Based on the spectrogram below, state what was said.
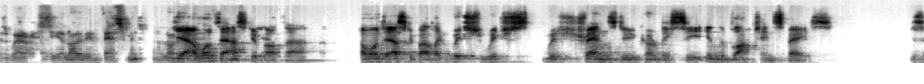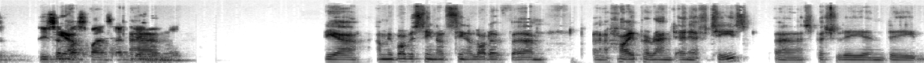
yeah. where I see a lot of investment. Lot yeah, I want to ask you about that. I want to ask you about like which which which trends do you currently see in the blockchain space? Is it decentralized yeah. finance and gaming? Um, yeah, I mean, we've obviously I've seen a lot of um, uh, hype around NFTs, uh, especially in the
